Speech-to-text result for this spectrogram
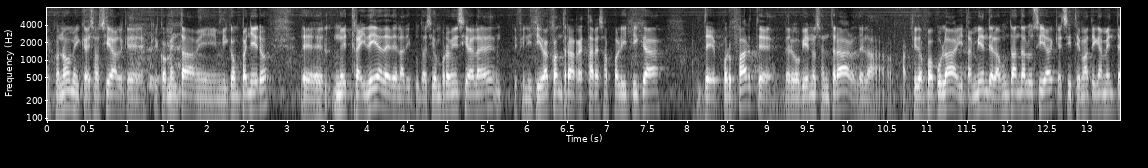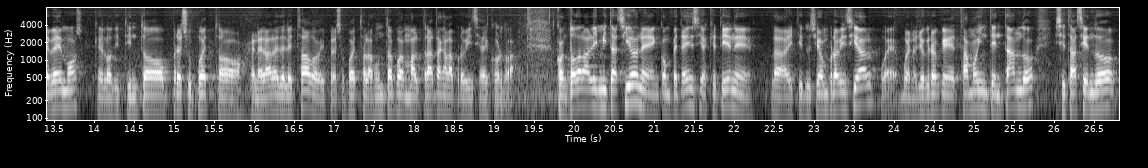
económica y social que, comentaba mi, compañero, eh, nuestra idea desde la Diputación Provincial es, en definitiva, contrarrestar esas políticas de, por parte del Gobierno Central, del Partido Popular y también de la Junta de Andalucía, que sistemáticamente vemos que los distintos presupuestos generales del Estado y presupuestos de la Junta pues maltratan a la provincia de Córdoba. Con todas las limitaciones en competencias que tiene la institución provincial, pues bueno, yo creo que estamos intentando y se está haciendo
